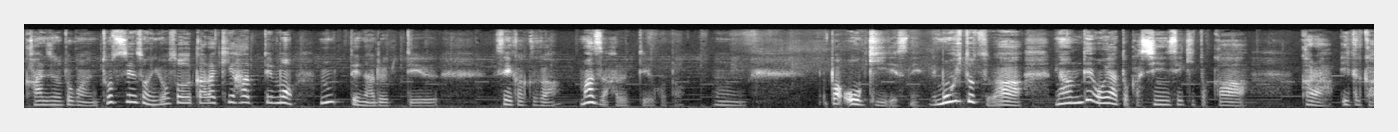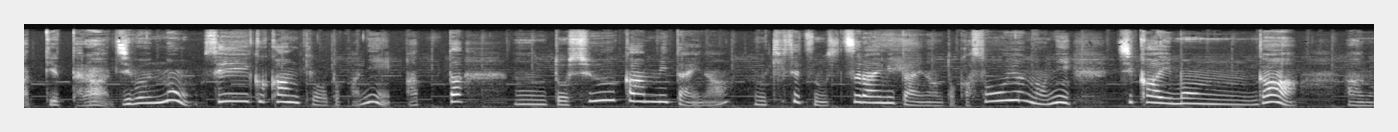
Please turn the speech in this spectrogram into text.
感じのところに突然その予想から来はってもんってなるっていう性格がまずあるっていうこと。うんやっぱ大きいですね。でもう一つはなんで親とか親戚とかから行くかって言ったら自分の生育環境とかに合ったうんと習慣みたいな季節のしつらいみたいなんとかそういうのに近いもんがあの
